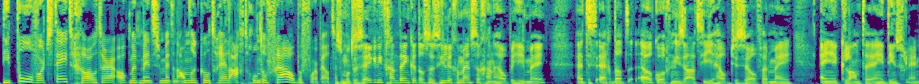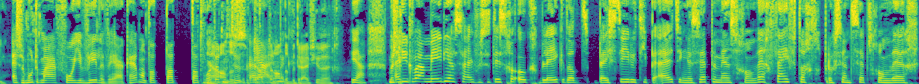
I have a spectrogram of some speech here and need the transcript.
Die pool wordt steeds groter, ook met mensen met een andere culturele achtergrond of vrouwen bijvoorbeeld. Ze moeten zeker niet gaan denken dat ze zielige mensen gaan helpen hiermee. Het is echt dat elke organisatie helpt jezelf ermee en je klanten en je dienstverlening. En ze moeten maar voor je willen werken, hè? want dat, dat, dat wordt ja, het natuurlijk Ja, een ander bedrijfje weg. Ja, misschien... En qua mediacijfers, het is ook gebleken dat bij stereotype uitingen zeppen mensen gewoon weg. 85% zept gewoon weg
